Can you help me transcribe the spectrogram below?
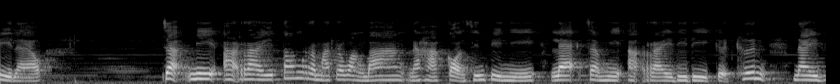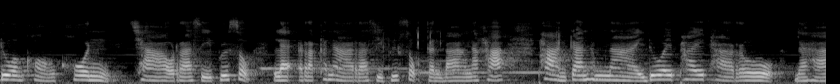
ปีแล้ว จะมีอะไรต้องระมัดระวังบ้างนะคะ ก่อนสิ้นปีนี้ และจะมีอะไรดีๆ เกิดขึ้น ในดวงของคนชาวราศีพฤษภและลัคนาราศีพฤษภกันบ้างนะคะ ผ่านการทำนายด้วยไพ่ทาโร่นะคะ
